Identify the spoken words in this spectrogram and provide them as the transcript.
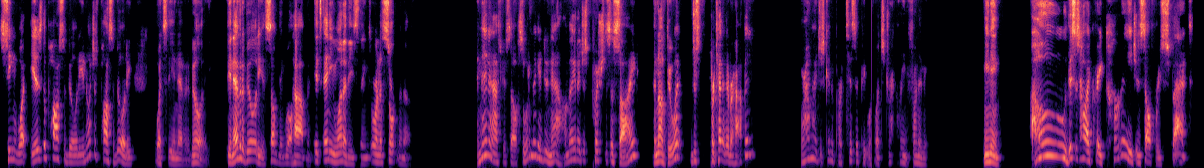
seen what is the possibility, and not just possibility, what's the inevitability? The inevitability is something will happen. It's any one of these things or an assortment of. And then ask yourself, so what am I going to do now? Am I going to just push this aside and not do it? Just pretend it never happened? Or am I just going to participate with what's directly in front of me? Meaning, oh, this is how I create courage and self-respect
